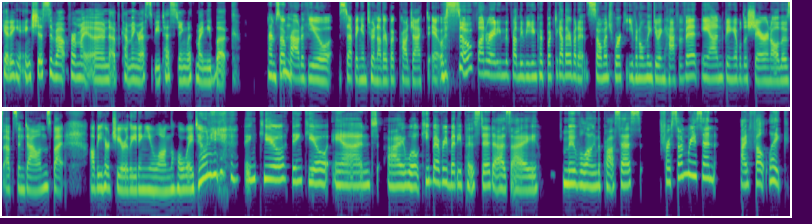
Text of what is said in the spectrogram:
getting anxious about for my own upcoming recipe testing with my new book. I'm so Hmm. proud of you stepping into another book project. It was so fun writing the Friendly Vegan Cookbook together, but it's so much work, even only doing half of it and being able to share in all those ups and downs. But I'll be here cheerleading you along the whole way, Toni. Thank you. Thank you. And I will keep everybody posted as I move along the process. For some reason, I felt like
